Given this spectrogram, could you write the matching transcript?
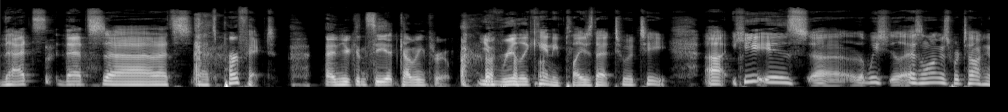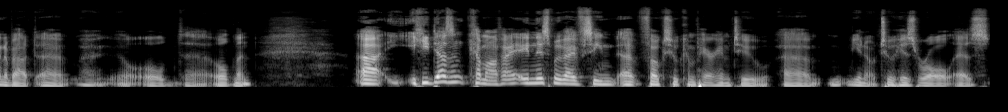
That's that's uh, that's that's perfect. and you can see it coming through. you really can. He plays that to a T. Uh, he is. Uh, we as long as we're talking about uh, uh, old uh, Oldman. Uh, he doesn't come off I, in this movie. I've seen uh, folks who compare him to, um, you know, to his role as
